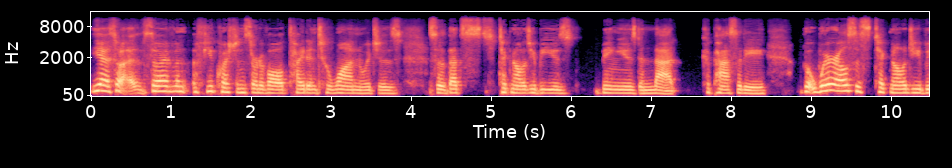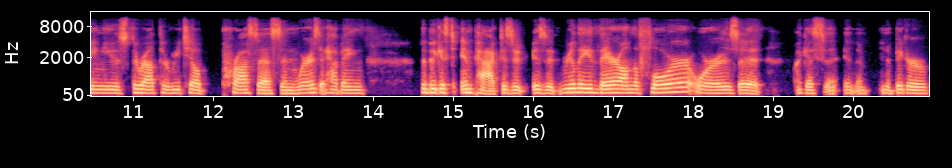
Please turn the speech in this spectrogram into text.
yeah, so uh, so I have a few questions, sort of all tied into one, which is so that's technology be used being used in that capacity, but where else is technology being used throughout the retail process and where is it having the biggest impact? Is it is it really there on the floor or is it i guess in a, in a bigger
